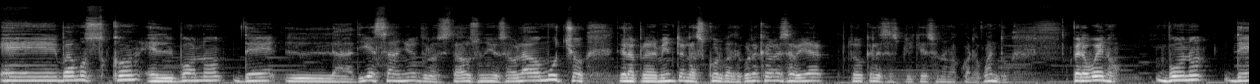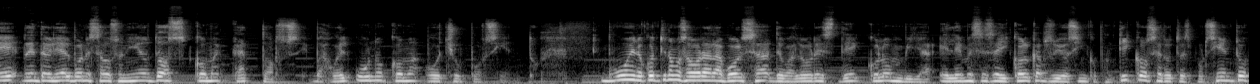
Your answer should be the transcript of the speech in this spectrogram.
eh, vamos con el bono de la 10 años de los Estados Unidos. Ha hablado mucho del aplanamiento de las curvas. ¿Recuerda que yo les había, creo que les expliqué eso, no me acuerdo cuánto. Pero bueno, bono de rentabilidad del bono de Estados Unidos 2,14, bajo el 1,8%. Bueno, continuamos ahora la bolsa de valores de Colombia. El MSCI Colcap subió 5 punticos, 0,3%,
